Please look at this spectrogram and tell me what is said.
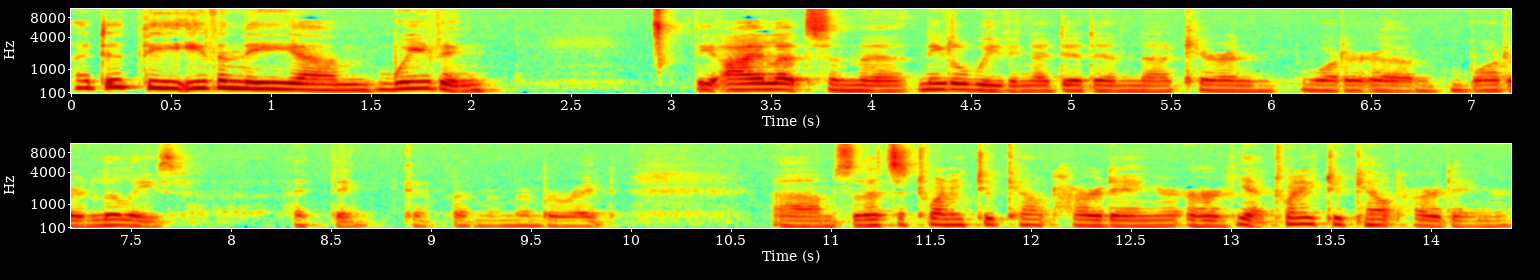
I did the even the um, weaving, the eyelets and the needle weaving. I did in uh, Caron water um, water lilies, I think if I remember right. Um, so that's a 22 count hardanger, or yeah, 22 count hardanger,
